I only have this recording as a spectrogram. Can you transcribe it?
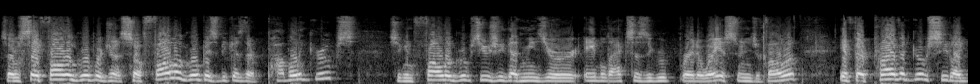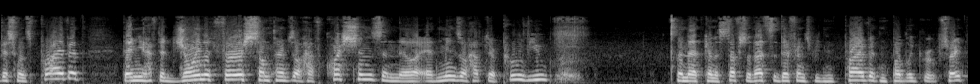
So it'll say follow group or join. So follow group is because they're public groups. So you can follow groups. Usually that means you're able to access the group right away as soon as you follow it. If they're private groups, see like this one's private, Then you have to join it first. Sometimes they'll have questions, and the admins will have to approve you and that kind of stuff. So that's the difference between private and public groups, right?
